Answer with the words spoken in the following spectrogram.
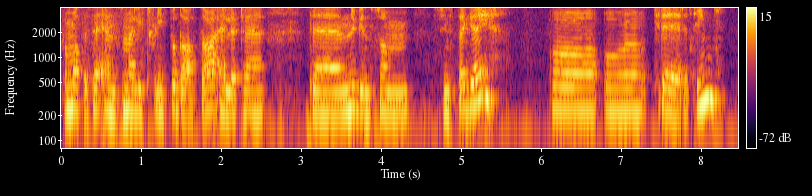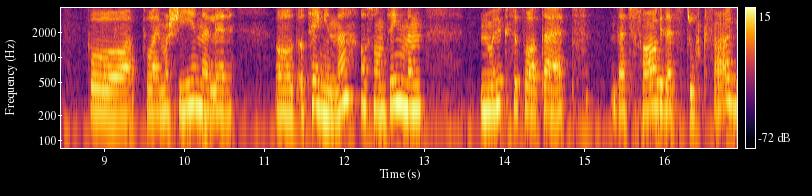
på en måte til en som er litt flink på data, eller til, til noen som syns det er gøy å, å kreere ting på, på en maskin, eller å, å tegne og sånne ting. Men man må huske på at det er, et, det er et fag, det er et stort fag,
